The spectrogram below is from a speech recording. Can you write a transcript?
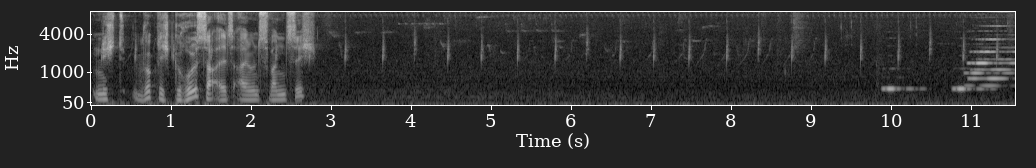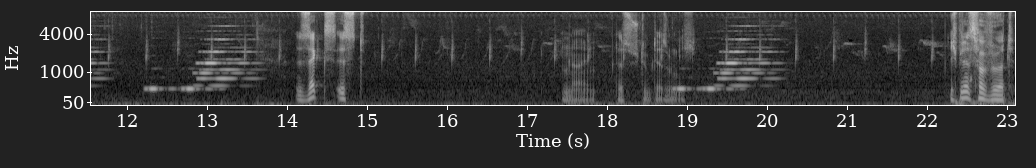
nicht wirklich größer als 21. Sechs ist... Nein, das stimmt ja so nicht. Ich bin jetzt verwirrt.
